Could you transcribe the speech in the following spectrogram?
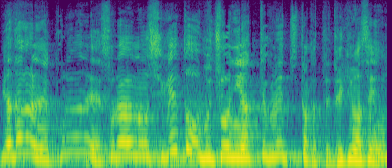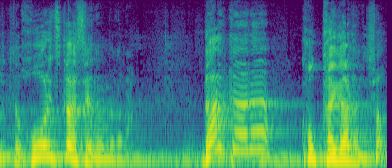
いやだからねこれはねそれはあの重藤部長にやってくれって言ったかってできませんよ。だって法律改正なんだから。だから国会があるんでしょ？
